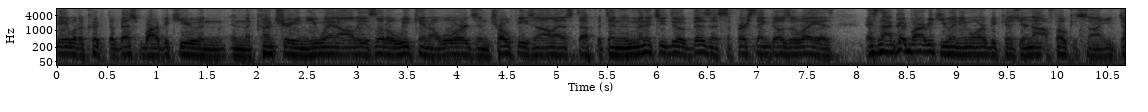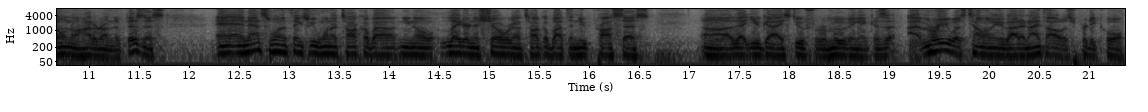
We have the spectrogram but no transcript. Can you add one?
be able to cook the best barbecue in in the country, and you win all these little weekend awards and trophies and all that stuff. But then the minute you do a business, the first thing goes away is it's not good barbecue anymore because you're not focused on it. You don't know how to run the business. And, that's one of the things we want to talk about. You know, later in the show, we're going to talk about the new process uh, that you guys do for removing it. Because Marie was telling me about it, and I thought it was pretty cool.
